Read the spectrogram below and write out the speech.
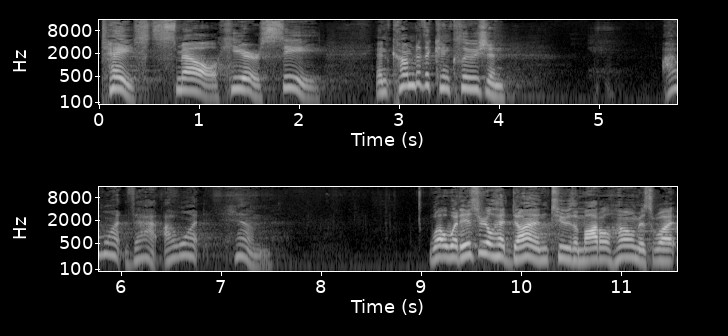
taste, smell, hear, see, and come to the conclusion I want that. I want him. Well, what Israel had done to the model home is what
